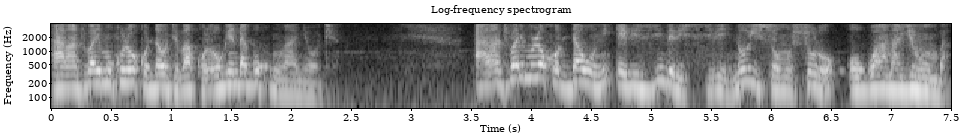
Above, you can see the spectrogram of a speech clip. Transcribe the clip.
abantu bali mu ku local down tebakola ogenda gukuŋŋaanya otya? Abantu bali mu local down ebizimbe bisibe n'oyisa omusolo ogw'amayumba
